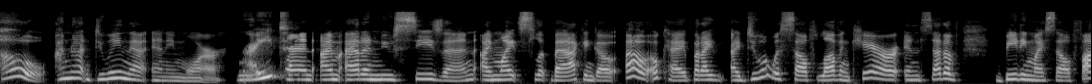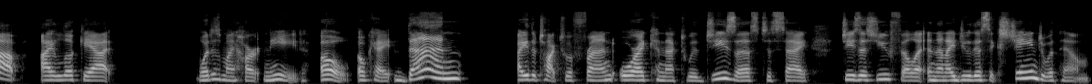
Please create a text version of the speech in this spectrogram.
oh i'm not doing that anymore. Right? And i'm at a new season. I might slip back and go oh okay. But i i do it with self-love and care. Instead of beating myself up i look at what does my heart need? Oh okay. Then I either talk to a friend or I connect with Jesus to say, Jesus, you fill it. And then I do this exchange with him.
